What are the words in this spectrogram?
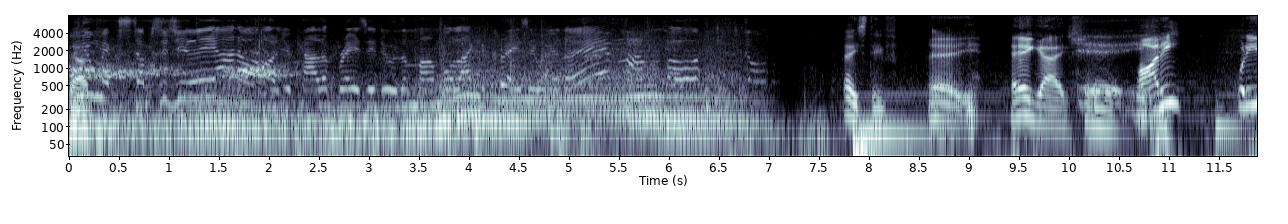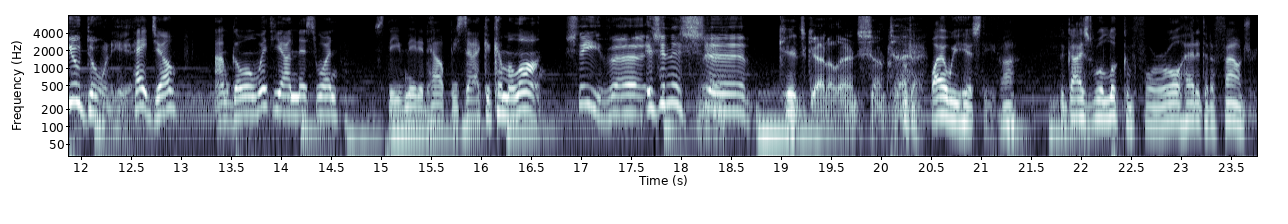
god. You mixed up Siciliano, all you Calabrese do the mambo like a crazy with a hey, mambo. Hey, Steve. Hey. Hey, guys. Hey. Marty? What are you doing here? Hey, Joe. I'm going with you on this one. Steve needed help. He said I could come along. Steve, uh, isn't this, uh... Kids gotta learn sometime. Okay, why are we here, Steve, huh? The guys we're looking for are all headed to the foundry.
